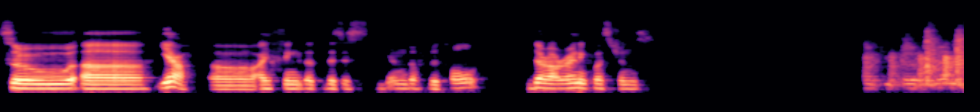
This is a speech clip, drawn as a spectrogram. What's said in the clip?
so uh, yeah, uh, I think that this is the end of the talk. If there are any questions, Thank you, Filip. And then-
